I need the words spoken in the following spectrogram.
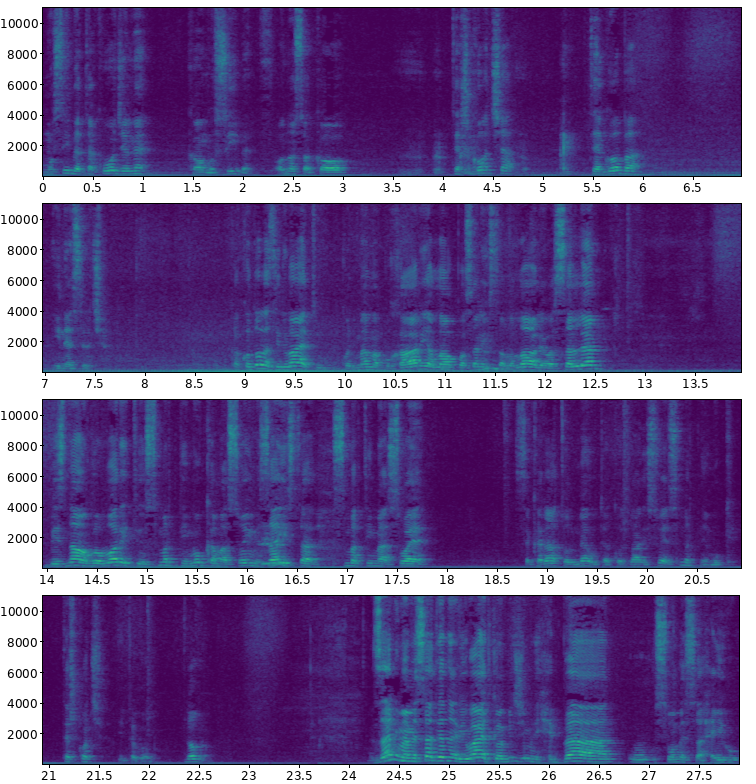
musibet također ne, kao musibet, odnosno kao teškoća, tegoba i nesreća. Kako dolazi rivajet kod mama Buhari, Allah poslanik sallallahu alaihi wasallam, bi znao govoriti u smrtnim mukama svojim, zaista smrt ima svoje sekaratul meu, tako zvani, svoje smrtne muke, teškoće i tegobu. Dobro. Zanima me sad jedna rivajet koja biđe meni Hibban u svome sahihu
